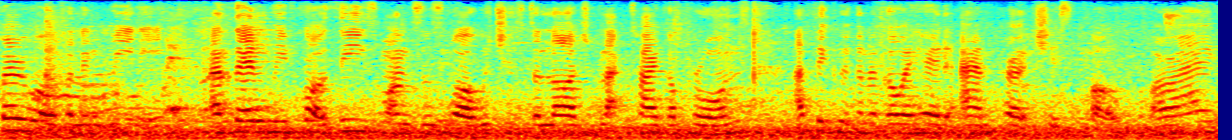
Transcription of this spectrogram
very well a linguine. And then we've got these ones as well, which is the large black tiger prawns. I think we're gonna go ahead and purchase both, all right?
